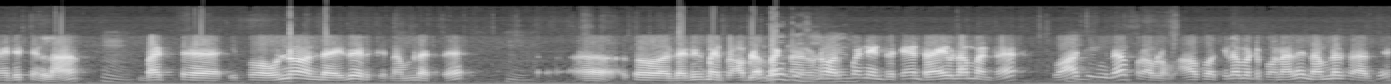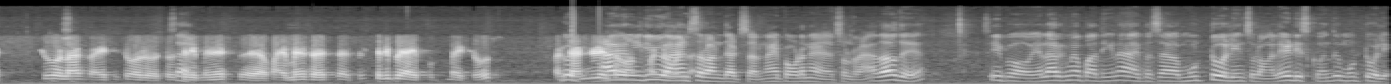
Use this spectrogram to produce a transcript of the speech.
மெடிசன்லாம் பட் இப்போ இன்னும் அந்த இது இருக்கு numbness so that is my problem but நான். இன்னும் ஒர்க் பண்ணிட்டு இருக்கேன் டிரைவ்லாம் பண்றேன். வாக்கிங் தான் ப்ராப்ளம் ஹாஃப் கிலோமீட்டர் போனாலே நம்னஸ் ஆகுது ஷூ எல்லாம் கழிச்சிட்டு ஒரு two three minutes five minutes rest எடுத்து திருப்பி I put my shoes but I will give you continuous answer on that sir நான் இப்போ உடனே சொல்கிறேன் அதாவது இப்போ எல்லாருக்குமே பார்த்தீங்கன்னா இப்போ ச முட்டு வலின்னு சொல்லுவாங்க. லேடிஸ்க்கு வந்து முட்டு வலி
